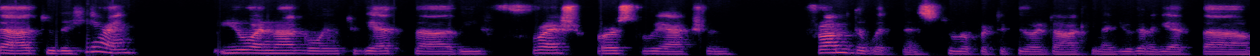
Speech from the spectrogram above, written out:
uh, to the hearing, you are not going to get uh, the fresh first reaction from the witness to a particular document. You're going to get uh,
